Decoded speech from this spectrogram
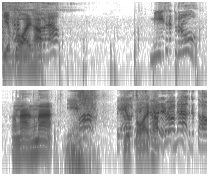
เรียบร้อยครับเดีวแล้วมีศัตรู ข้างหน้าข้างหน้า ดีมากไปเรีเอายบร้อยครับชัยชนะในรอบหน้ากันต่อ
